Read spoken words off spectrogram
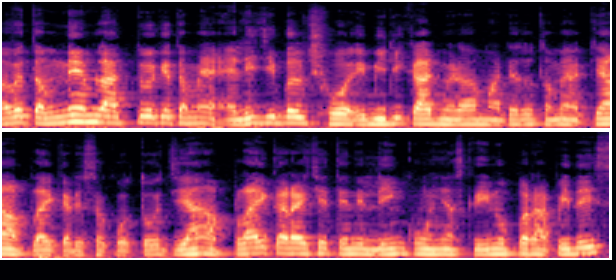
હવે તમને એમ લાગતું હોય કે તમે એલિજિબલ છો એબીટી કાર્ડ મેળવવા માટે, તો તમે ક્યાં અપ્લાય કરી શકો? તો જ્યાં અપ્લાય કરાય છે તેની લિંક હું અહીંયા સ્ક્રીન ઉપર આપી દઈશ.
